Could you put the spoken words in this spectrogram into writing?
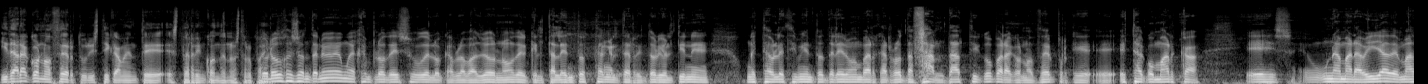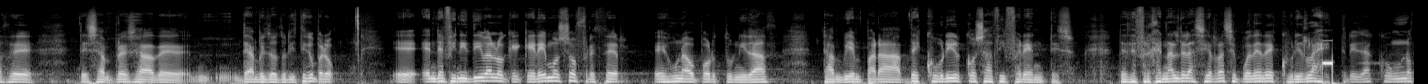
y dar a conocer turísticamente este rincón de nuestro país. que José Antonio es un ejemplo de eso, de lo que hablaba yo, ¿no? De que el talento está en el territorio. Él tiene un establecimiento hotelero en Barcarrota fantástico para conocer, porque eh, esta comarca es una maravilla, además de, de esa empresa de, de ámbito turístico, pero eh, en definitiva lo que queremos ofrecer es una oportunidad también para descubrir cosas diferentes. Desde Fregenal de la Sierra se pueden descubrir las estrellas con unos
